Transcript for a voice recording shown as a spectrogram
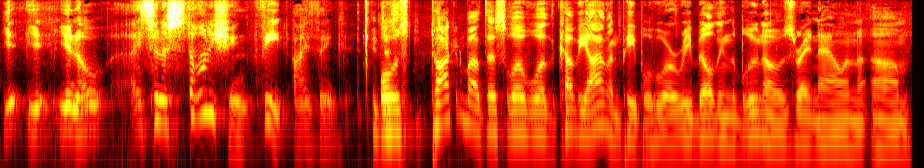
You, you, you know, it's an astonishing feat, I think. It Well, I was talking about this a little with Covey Island people who are rebuilding the Blue Nose right now, and um,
